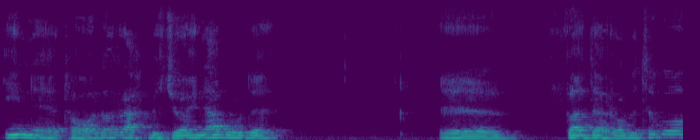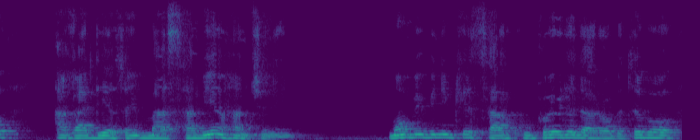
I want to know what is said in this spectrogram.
این تا حالا ره به جای نبرده. و در رابطه با اقلیت های مذهبی هم همچنین. ما می‌بینیم که سرکوبهایی رو در رابطه با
